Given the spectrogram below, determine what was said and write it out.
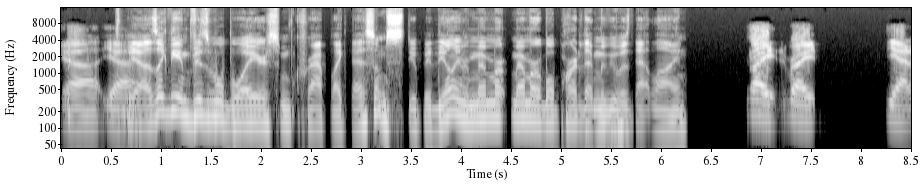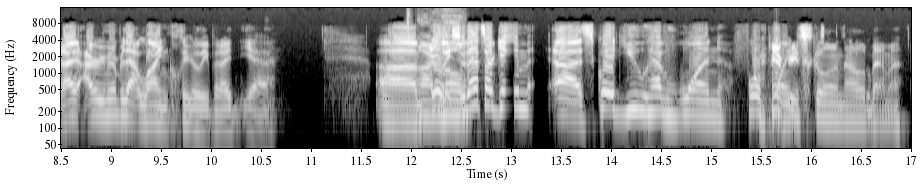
yeah, yeah, Yeah, it was like the Invisible Boy or some crap like that. Something stupid. The only remember memorable part of that movie was that line. Right, right. Yeah, I, I remember that line clearly, but I yeah. Um, right, anyway, well- so that's our game. Uh, Squid, you have won four points. Every points. school in Alabama.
